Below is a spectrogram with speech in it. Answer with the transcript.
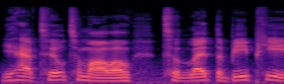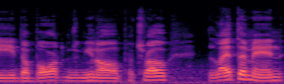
you have till tomorrow to let the BP, the board, you know, patrol, let them in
